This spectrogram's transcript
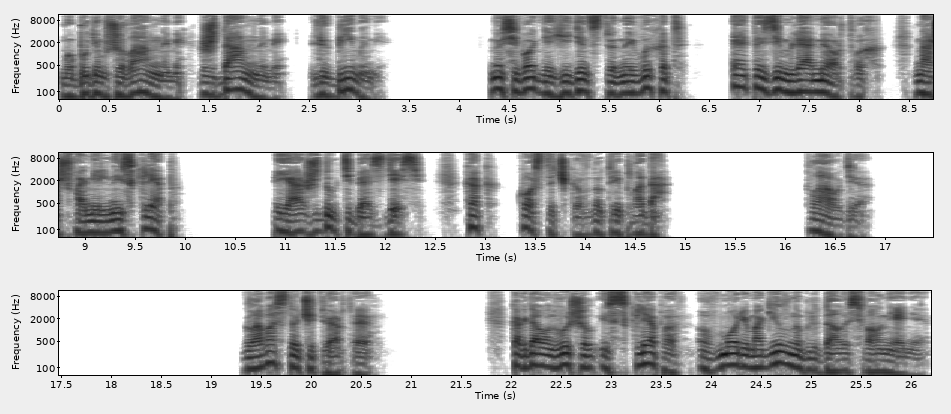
Мы будем желанными, жданными, любимыми. Но сегодня единственный выход — это земля мертвых, наш фамильный склеп. Я жду тебя здесь, как косточка внутри плода. Клаудия. Глава 104. Когда он вышел из склепа, в море могил наблюдалось волнение.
